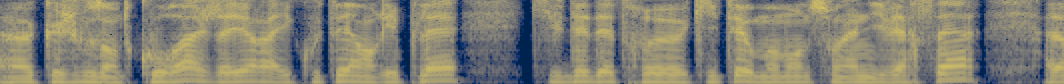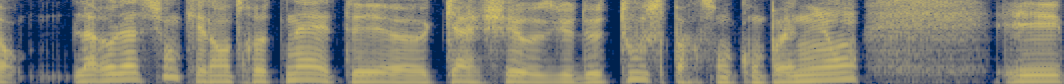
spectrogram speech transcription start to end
euh, que je vous encourage d'ailleurs à écouter en replay, qui venait d'être euh, quittée au moment de son anniversaire. Alors, la relation qu'elle entretenait était euh, cachée aux yeux de tous par son compagnon. Et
